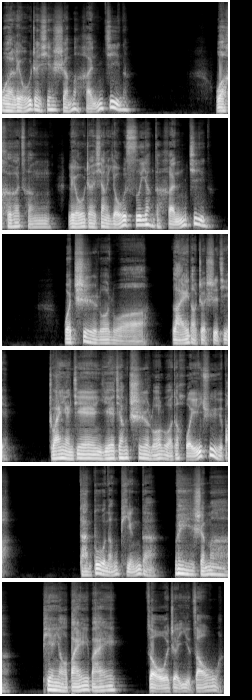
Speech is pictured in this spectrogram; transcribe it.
我留着些什么痕迹呢？我何曾留着像游丝样的痕迹呢？我赤裸裸来到这世界，转眼间也将赤裸裸的回去吧。但不能平的，为什么偏要白白走这一遭啊？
